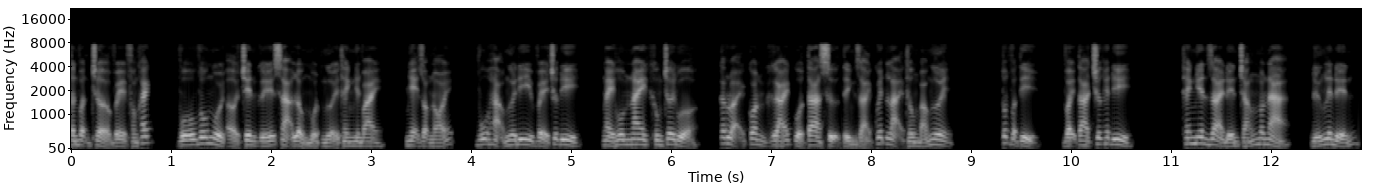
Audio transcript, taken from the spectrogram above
tân vận trở về phòng khách, vỗ vỗ ngồi ở trên ghế xạ lồng một người thanh niên vai, nhẹ giọng nói, vũ hạo, ngươi đi về trước đi, ngày hôm nay không chơi đùa các loại con gái của ta sự tình giải quyết lại thông báo ngươi. Tốt vật tỷ, vậy ta trước hết đi. Thanh niên dài đến trắng non nả đứng lên đến,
